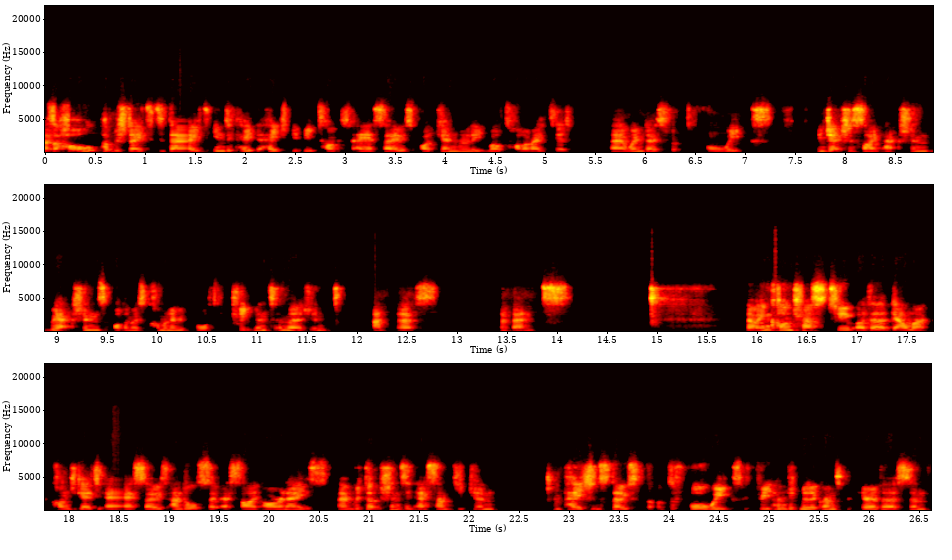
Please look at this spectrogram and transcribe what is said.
As a whole, published data to date indicate that HBV targeted ASOs are generally well tolerated uh, when dosed for up to four weeks. Injection site action reactions are the most commonly reported treatment emergent adverse events. Now, in contrast to other GalNAc conjugated ASOs and also siRNAs, um, reductions in S antigen in patients dosed for up to four weeks with 300 milligrams per bepirovirsen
